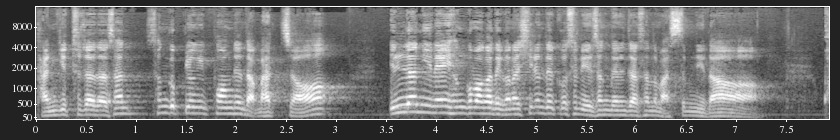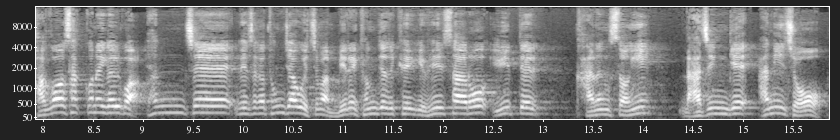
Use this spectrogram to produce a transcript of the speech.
단기 투자 자산, 선급 비용이 포함된다. 맞죠? 1년 이내에 현금화가 되거나 실현될 것으로 예상되는 자산은 맞습니다. 과거 사건의 결과 현재 회사가 통제하고 있지만 미래 경제적 효익이 회사로 유입될 가능성이 낮은 게 아니죠.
